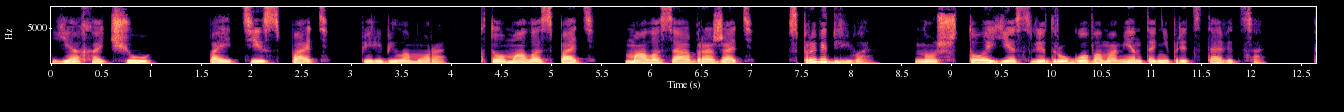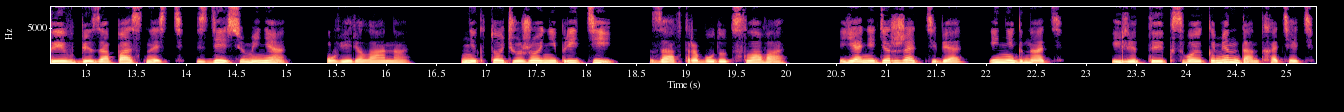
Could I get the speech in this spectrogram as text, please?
Я хочу пойти спать, перебила Мора. Кто мало спать, мало соображать. Справедливо. Но что, если другого момента не представится? Ты в безопасность здесь у меня, уверила она. Никто чужой не прийти. Завтра будут слова. Я не держать тебя и не гнать. Или ты к свой комендант хотеть?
